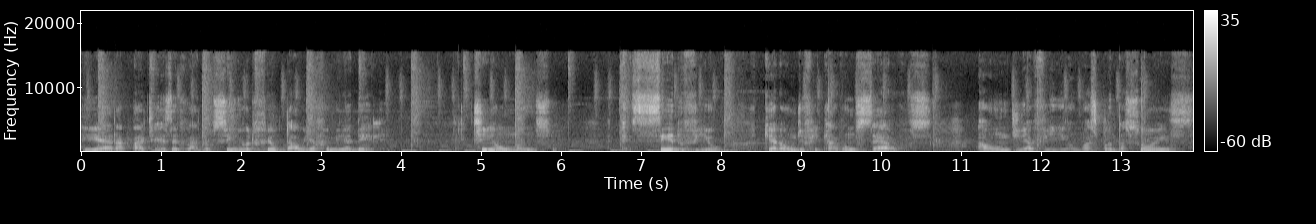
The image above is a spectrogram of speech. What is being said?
e era a parte reservada ao senhor feudal e à família dele. Tinha um manso é, servil, que era onde ficavam os servos, aonde haviam as plantações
